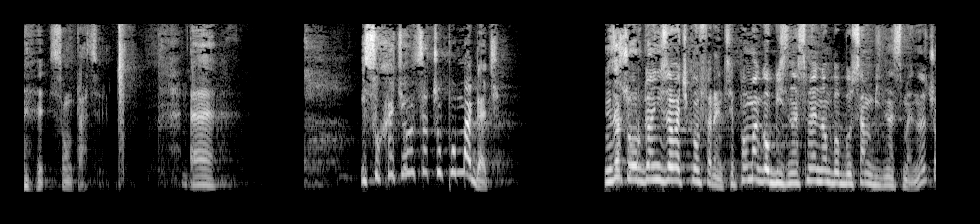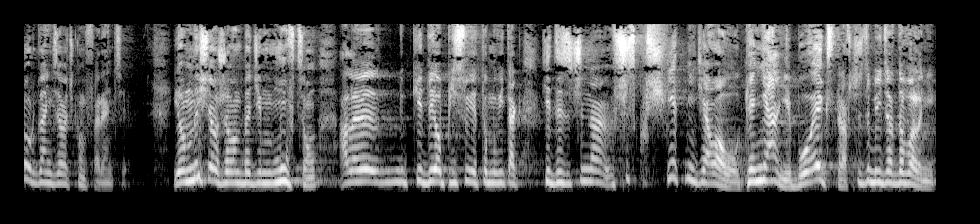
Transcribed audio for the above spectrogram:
są tacy. E, I słuchajcie, on zaczął pomagać. On zaczął organizować konferencje. Pomagał biznesmenom, bo był sam biznesmenem. Zaczął organizować konferencje. I on myślał, że on będzie mówcą, ale kiedy opisuje, to mówi tak, kiedy zaczyna, wszystko świetnie działało, genialnie, było ekstra, wszyscy byli zadowoleni,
